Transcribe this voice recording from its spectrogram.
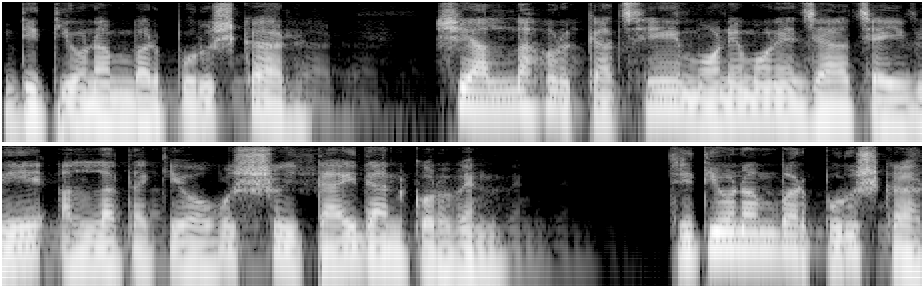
দ্বিতীয় নাম্বার পুরস্কার সে আল্লাহর কাছে মনে মনে যা চাইবে আল্লাহ তাকে অবশ্যই তাই দান করবেন। তৃতীয় নাম্বার পুরস্কার,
